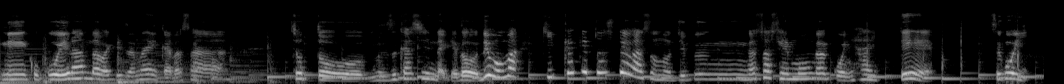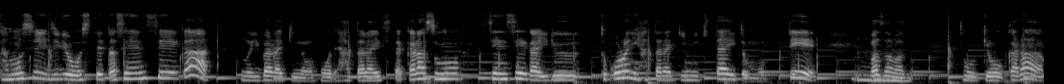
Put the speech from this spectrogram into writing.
ねここを選んだわけじゃないからさちょっと難しいんだけどでもまあきっかけとしてはその自分がさ専門学校に入ってすごい楽しい授業をしてた先生がこの茨城の方で働いてたからその先生がいるところに働きに行きたいと思ってわざわざ東京から、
